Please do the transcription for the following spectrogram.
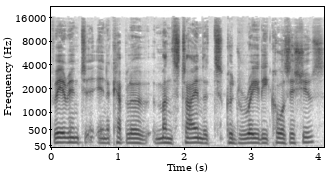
variant in a couple of months' time that could really cause issues?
